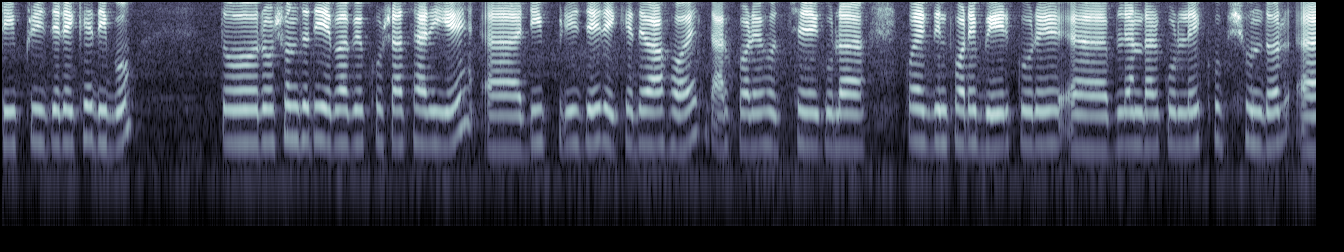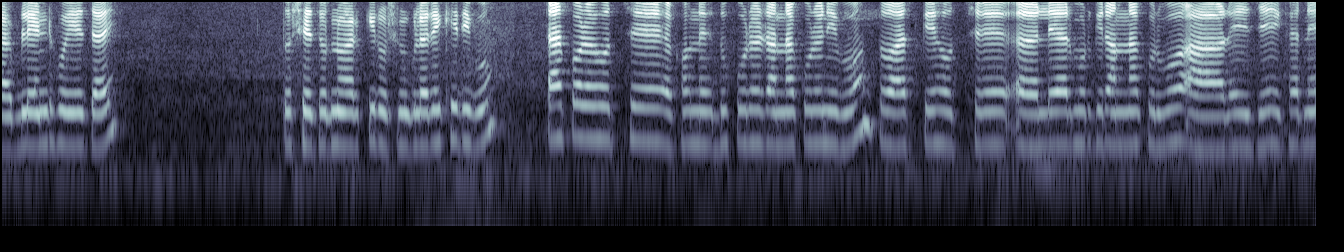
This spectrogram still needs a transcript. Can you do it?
ডিপ ফ্রিজে রেখে দিব। তো রসুন যদি এভাবে খোসা ছাড়িয়ে ডিপ ফ্রিজে রেখে দেওয়া হয়, তারপরে হচ্ছে এগুলা কয়েকদিন পরে বের করে ব্লেন্ডার করলে খুব সুন্দর ব্লেন্ড হয়ে যায়। তো সেজন্য আর কি রসুনগুলো রেখে দিব। তারপরে হচ্ছে এখন দুপুরে রান্না করে নিব। তো আজকে হচ্ছে লেয়ার মুরগি রান্না করব। আর এই যে এখানে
